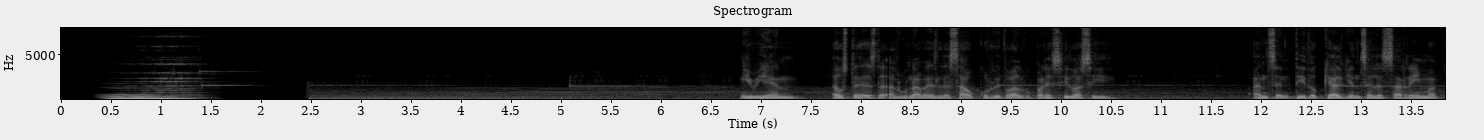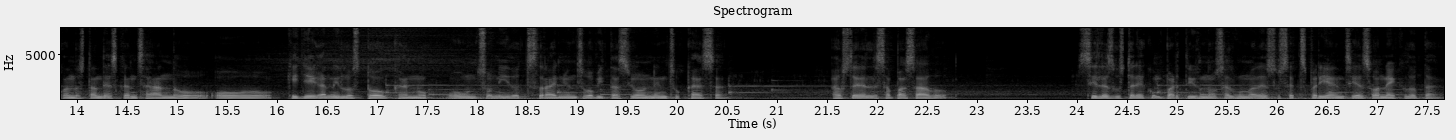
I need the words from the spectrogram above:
Y bien, ¿a ustedes alguna vez les ha ocurrido algo parecido así? ¿Han sentido que alguien se les arrima cuando están descansando o que llegan y los tocan o, un sonido extraño en su habitación, en su casa? ¿A ustedes les ha pasado? Si les gustaría compartirnos alguna de sus experiencias o anécdota,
